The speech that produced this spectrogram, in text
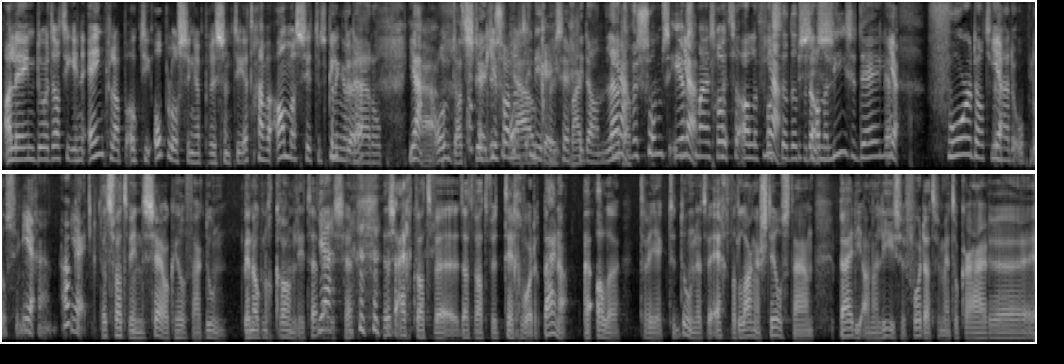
Alleen doordat hij in één klap ook die oplossingen presenteert... gaan we allemaal zitten Springen we daarop. Ja, ja. Oh, dat okay, stukje dus van het knippen, okay, zeg maar, je dan. Laten we soms eerst maar eens met z'n allen vaststellen... dat we de analyse delen voordat we naar de oplossingen gaan. Oké. Dat is wat we in de SER ook heel vaak doen. Ik ben ook nog kroonlid hè, bij de SER. Dat is eigenlijk wat we, dat wat we tegenwoordig bijna bij alle trajecten doen. Dat we echt wat langer stilstaan bij die analyse... voordat we met elkaar uh,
